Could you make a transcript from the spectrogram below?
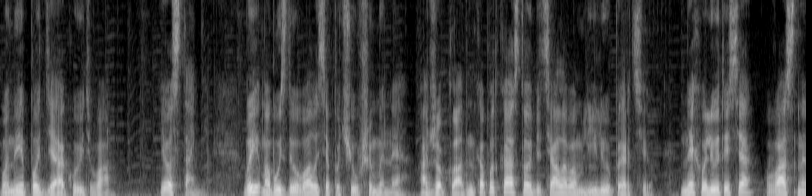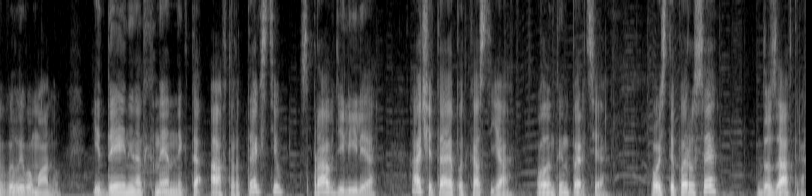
Вони подякують вам. І останнє. Ви, мабуть, здивувалися, почувши мене, адже обкладинка подкасту обіцяла вам лілію перцію. Не хвилюйтеся, вас не ввели в оману. Ідейний натхненник та автор текстів справді Лілія, а читає подкаст я, Валентин Перція. Ось тепер усе. До завтра!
